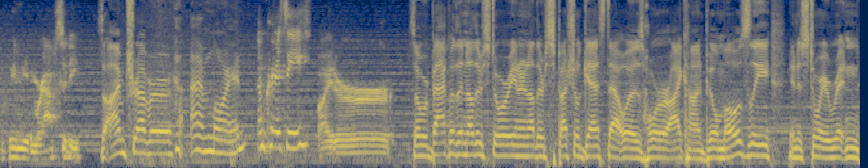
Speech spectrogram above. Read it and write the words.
Bohemian Rhapsody. So I'm Trevor. I'm Lauren. I'm Chrissy. Spider. So we're back with another story and another special guest. That was horror icon Bill Moseley in a story written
